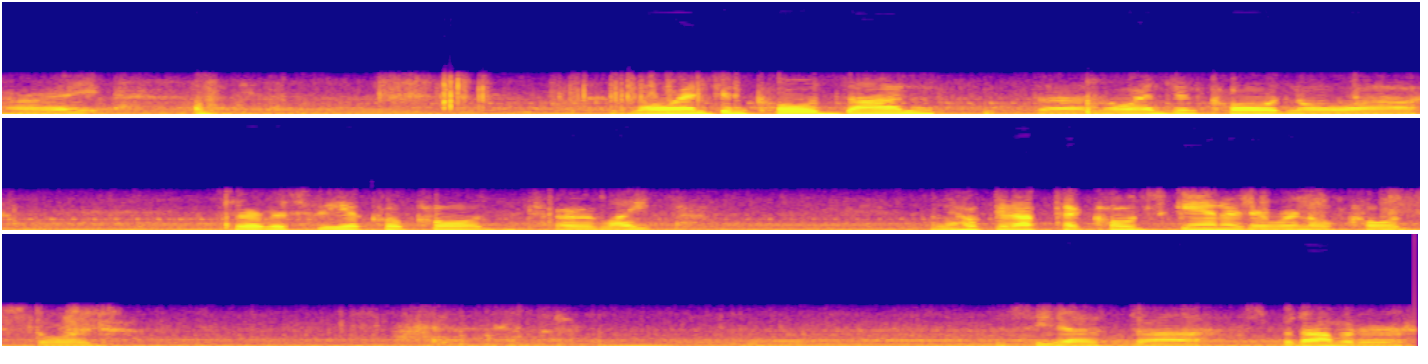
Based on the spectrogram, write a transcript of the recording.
Alright. No engine codes on. Uh, no engine code, no uh, service vehicle code or light. When I hooked it up to code scanner, there were no codes stored. See that uh, speedometer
